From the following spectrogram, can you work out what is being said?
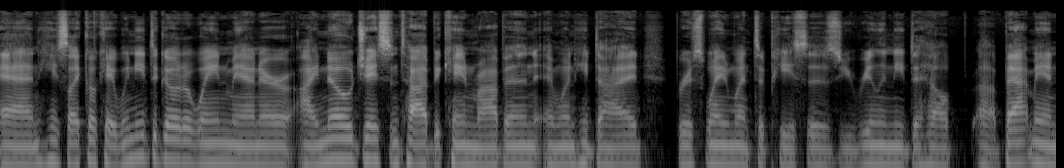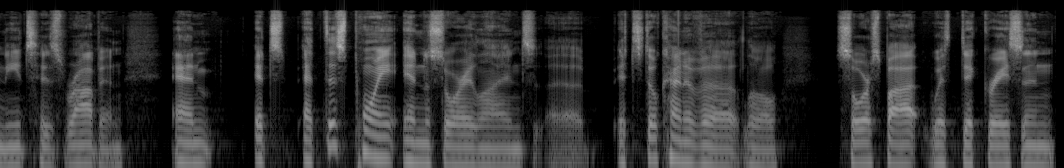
And he's like, okay, we need to go to Wayne Manor. I know Jason Todd became Robin, and when he died, Bruce Wayne went to pieces. You really need to help. Uh, Batman needs his Robin. And it's at this point in the storylines, uh, it's still kind of a little sore spot with Dick Grayson.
